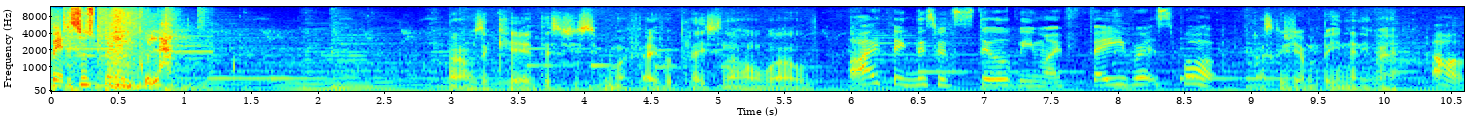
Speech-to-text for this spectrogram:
versus película. When I was a kid, this used to be my favorite place in the whole world. I think this would still be my favorite spot. That's because you haven't been anywhere. Oh,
